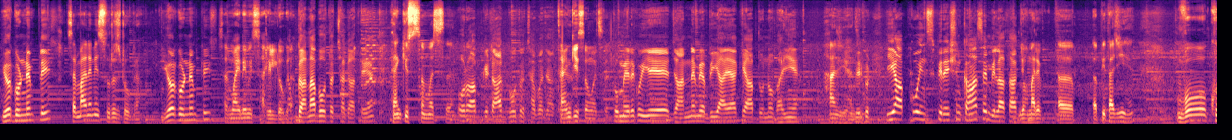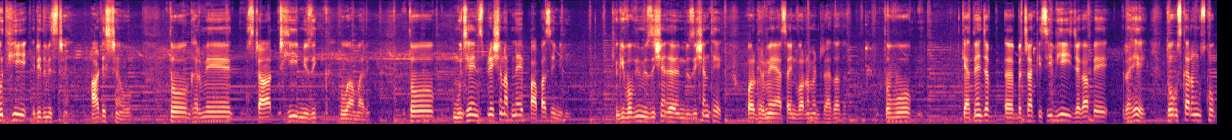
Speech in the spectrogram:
Your good name please? Sir my name is Suraj Dogra Your good name please? Sir my name is Sahil Dogra गाना बहुत अच्छा गाते हैं। Thank you so much sir और आप गिटार बहुत अच्छा बजाते हैं। Thank you so much sir तो मेरे को ये जानने में अभी आया कि आप दोनों भाई हैं। हाँ जी हाँ बिल्कुल। ये आपको इंस्पिरेशन कहाँ से मिला था? जो हमारे पिताजी हैं वो खुद ही रिदमिस्ट हैं आर्टिस्ट हैं वो। तो घर में स्टार्ट ही म्यूज़िक हुआ हमारे। तो मुझे इंस्पिरेशन अपने पापा से मिली। क्योंकि वो भी म्यूजिशियन म्यूजिशियन थे और घर में ऐसा इन्वामेंट रहता था। तो वो कहते हैं जब बच्चा किसी भी जगह पे रहे तो उसका रंग उसको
